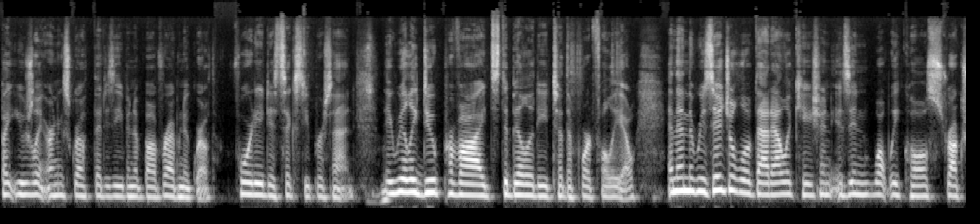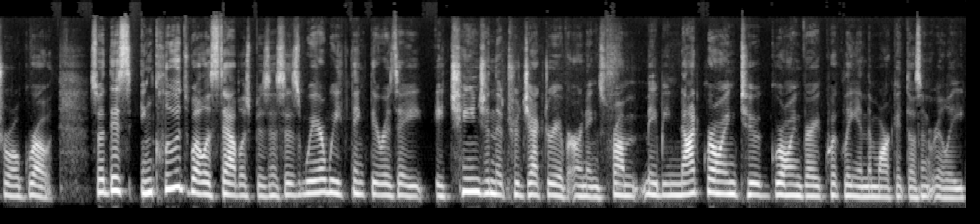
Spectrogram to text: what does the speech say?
but usually earnings growth that is even above revenue growth. 40 to 60%. percent mm hmm They really do provide stability to the portfolio. And then the residual of that allocation is in what we call structural growth. So this includes well established businesses where we think there is a, a change in the trajectory of earnings from maybe not growing to growing very quickly and the market doesn't really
